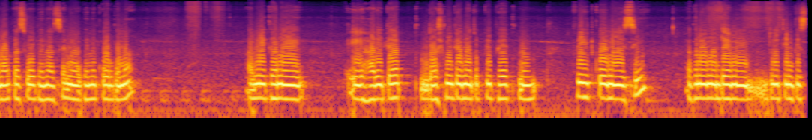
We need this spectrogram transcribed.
আমার কাছে ওভেন আছে, আমি ওভেনে করব না। আমি এখানে এই হাঁড়িটা দশ মিনিটের মতো প্রিফেট প্রিহিট করে নিয়েছি। এখন এর মধ্যে আমি দুই, তিন পিস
